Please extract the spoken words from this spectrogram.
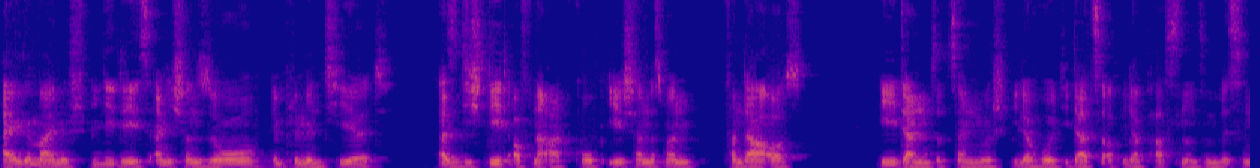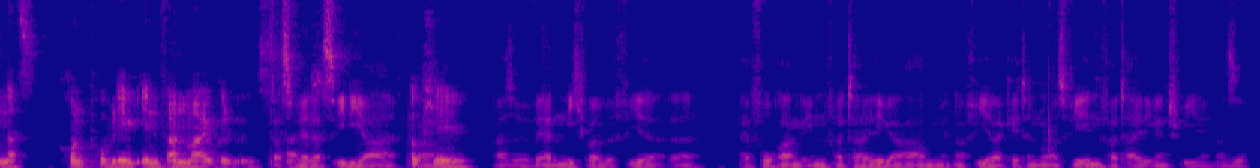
allgemeine Spielidee ist eigentlich schon so implementiert, also die steht auf einer Art grob eh schon, dass man von da aus eh dann sozusagen nur Spieler holt, die dazu auch wieder passen und so ein bisschen das Grundproblem irgendwann mal gelöst. Das wäre das Ideal. Okay. Also wir werden nicht, weil wir vier äh, hervorragende Innenverteidiger haben, mit einer Viererkette nur aus vier Innenverteidigern spielen. Also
